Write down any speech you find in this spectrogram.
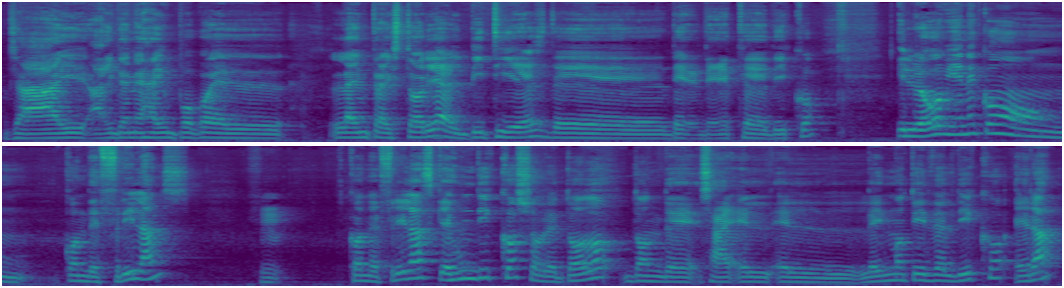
ya ahí, ahí tenés ahí un poco el, la intrahistoria, el BTS de, de, de este disco. Y luego viene con, con The Freelance. Con The Freelance, que es un disco sobre todo donde, o sea, el, el leitmotiv del disco era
